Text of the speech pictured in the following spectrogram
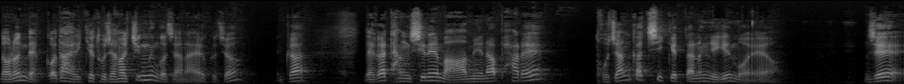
너는 내 거다 이렇게 도장을 찍는 거잖아요, 그죠? 그러니까 내가 당신의 마음이나 팔에 도장같이 있겠다는 얘기는 뭐예요? 이제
